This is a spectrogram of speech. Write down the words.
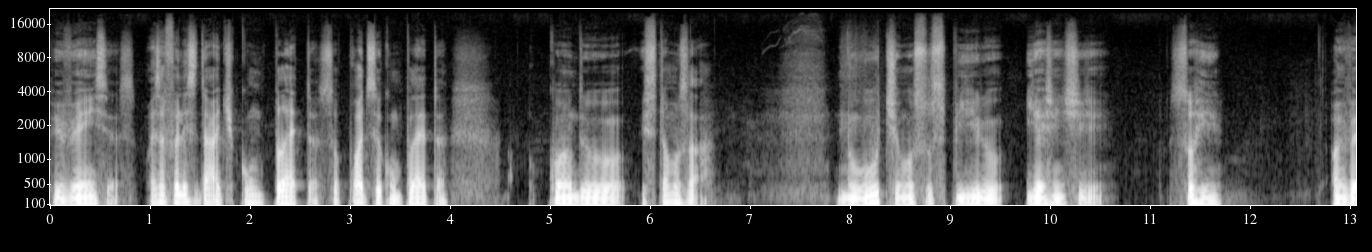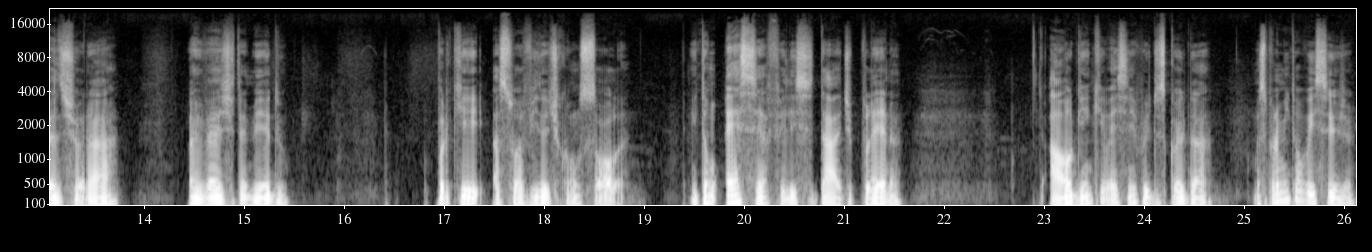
vivências, mas a felicidade completa só pode ser completa quando estamos lá, no último suspiro e a gente sorrir. Ao invés de chorar, ao invés de ter medo, porque a sua vida te consola. Então, essa é a felicidade plena. Há alguém que vai sempre discordar, mas para mim talvez seja.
